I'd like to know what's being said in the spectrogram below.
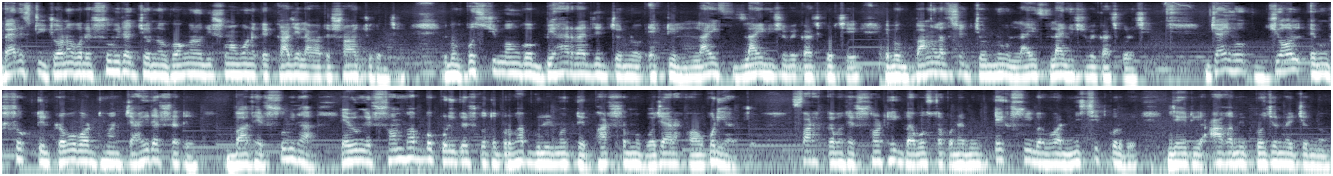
ব্যারেজটি জনগণের সুবিধার জন্য গঙ্গা নদীর সমাবনাকে কাজে লাগাতে সাহায্য করেছে এবং পশ্চিমবঙ্গ, বিহার রাজ্যের জন্য একটি লাইফ লাইন হিসেবে কাজ করছে এবং বাংলাদেশের জন্য লাইফ লাইন হিসেবে কাজ করেছে। যাই হোক জল এবং শক্তির ক্রমবর্ধমান চাহিদার সাথে বাঁধের সুবিধা এবং এর সম্ভাব্য পরিবেশগত প্রভাবগুলির মধ্যে ভারসাম্য বজায় রাখা অপরিহার্য। ফারাক্কা বাঁধের সঠিক ব্যবস্থাপনা এবং টেকসই ব্যবহার নিশ্চিত করবে যে এটি আগামী প্রজন্মের জন্য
